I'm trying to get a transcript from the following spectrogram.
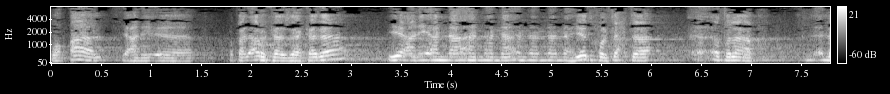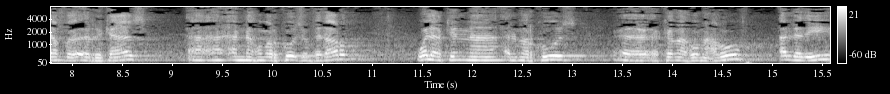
وقال يعني آه وقال أركز كذا يعني أن أن أن أن أنه يدخل تحت إطلاق لفظ الركاز أنه مركوز في الأرض ولكن المركوز كما هو معروف الذي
